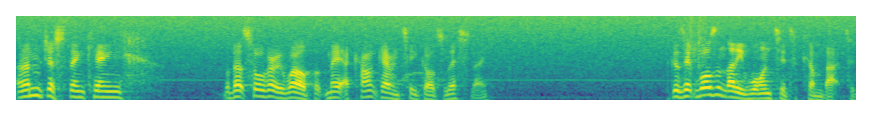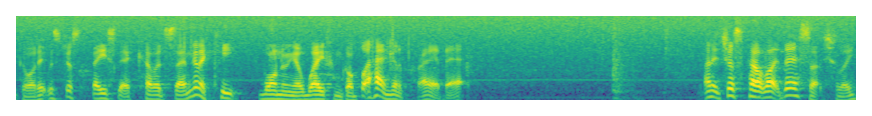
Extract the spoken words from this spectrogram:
And I'm just thinking, well, that's all very well, but mate, I can't guarantee God's listening. Because it wasn't that he wanted to come back to God. It was just basically a cover to say, I'm going to keep wandering away from God, but hey, I'm going to pray a bit. And it just felt like this, actually.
